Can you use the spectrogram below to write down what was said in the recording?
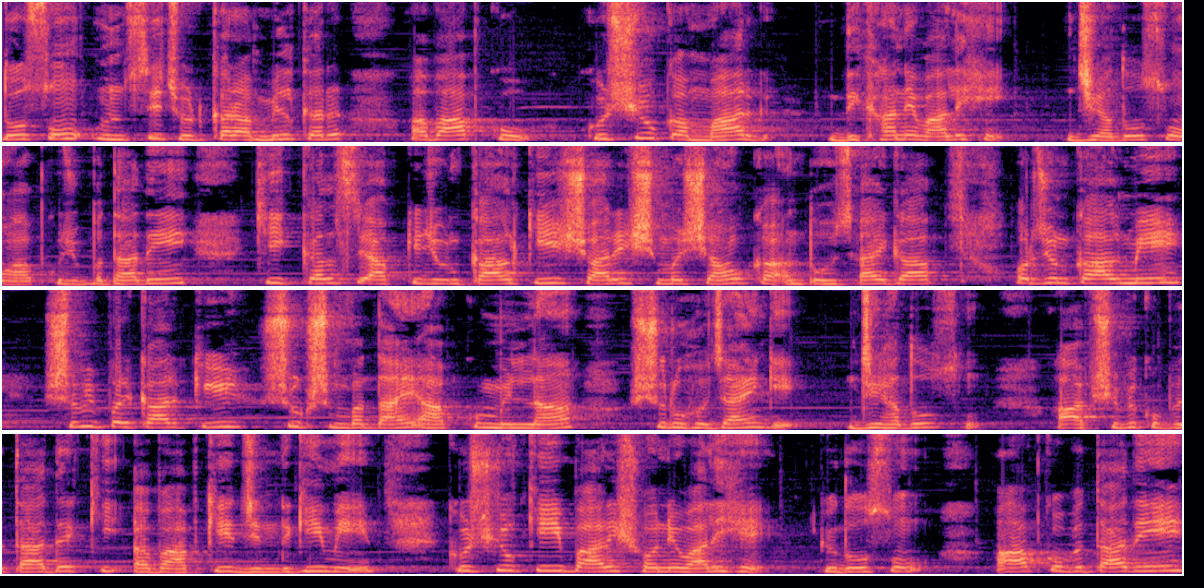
दोस्तों, उनसे छुटकारा मिलकर अब आपको खुशियों का मार्ग दिखाने वाले हैं। जी हाँ दोस्तों, आपको जो बता दें कि कल से आपके जीवन काल की सारी समस्याओं का अंत हो जाएगा, और जीवन काल में सभी प्रकार की सुख संपदाएँ आपको मिलना शुरू हो जाएँगे। जी हाँ दोस्तों, आप सभी को बता दें कि अब आपकी ज़िंदगी में खुशियों की बारिश होने वाली है। कि दोस्तों, आपको बता दें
